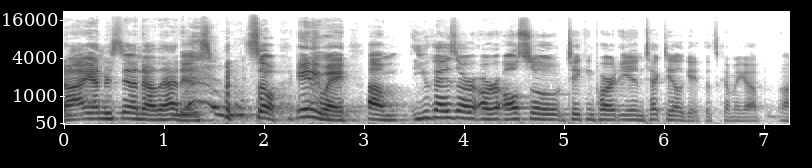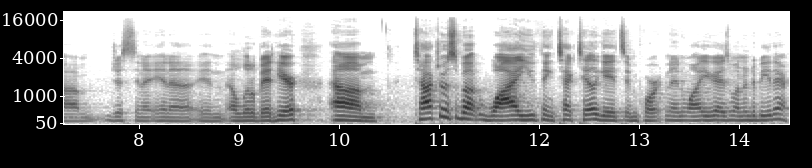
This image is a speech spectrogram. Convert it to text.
I understand how that is. So anyway, um, you guys are, are also taking part in Tech Tailgate that's coming up um, just in a, in, a, in a little bit here. Um, talk to us about why you think Tech Tailgate's important and why you guys wanted to be there.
